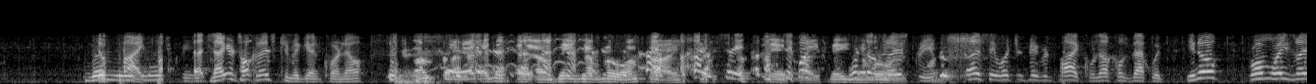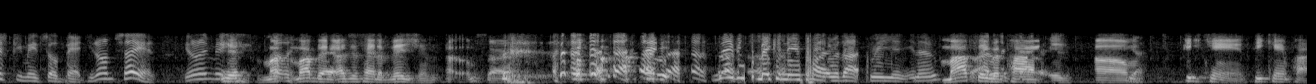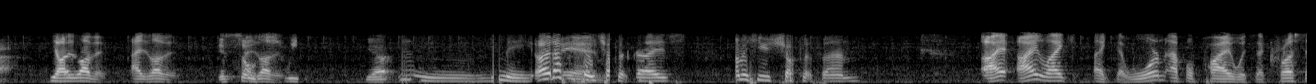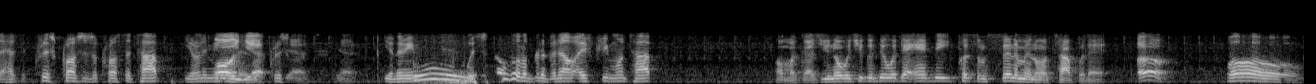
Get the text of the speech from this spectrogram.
The Rum pie. raisin ice cream. Now you're talking ice cream again, Cornell. I'm sorry, I, I just said um, deja vu. I'm sorry. I say, That's the I name, say what, like, deja we're talking vu. ice cream. I say, what's your favorite pie? Cornell comes back with, you know, rum raisin ice cream ain't so bad. You know what I'm saying? You know what I mean? Yeah, my, So- my bad. I just had a vision. Uh, I'm sorry. Maybe make a new pie with that ingredient, you know? My favorite pie is um Yeah. pecan, pecan pie. yeah, I love it. I love it. It's so I love it. sweet. Yeah. Mmm, yummy. Oh, I'd have to say chocolate, guys. I'm a huge chocolate fan. I I like like the warm apple pie with the crust that has the crisscrosses across the top. You know what I mean? Oh The yes, criss- yes, yes. You know what I mean? Ooh. With a little bit of vanilla ice cream on top. Oh my gosh. You know what you can do with that, Andy? Put some cinnamon on top of that. Oh. Whoa.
